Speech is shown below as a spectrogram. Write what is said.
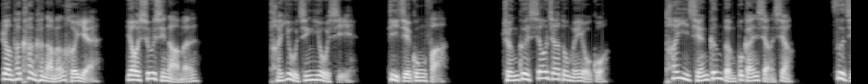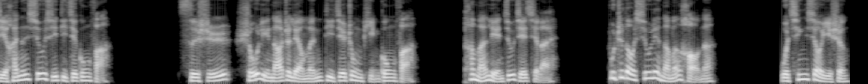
让她看看哪门合眼，要修习哪门。她又惊又喜，地阶功法，整个萧家都没有过。他以前根本不敢想象自己还能修习地阶功法，此时手里拿着两门地阶重品功法，他满脸纠结起来，不知道修炼哪门好呢。我轻笑一声，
